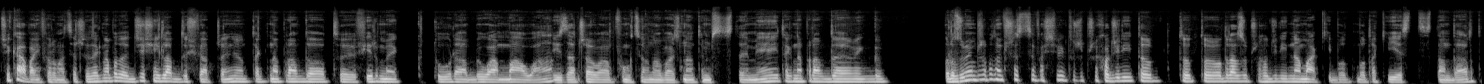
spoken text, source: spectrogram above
ciekawa informacja, czyli tak naprawdę 10 lat doświadczeń, tak naprawdę od firmy, która była mała i zaczęła funkcjonować na tym systemie i tak naprawdę jakby Rozumiem, że potem wszyscy właściwie, którzy przychodzili, to, to, to od razu przechodzili na Maki, bo, bo taki jest standard.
